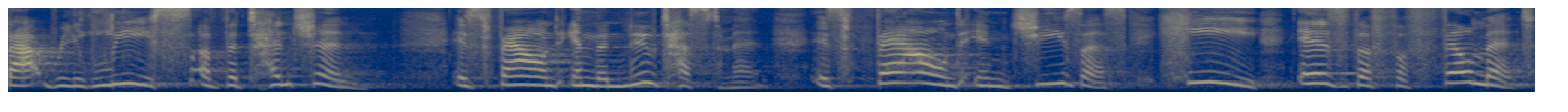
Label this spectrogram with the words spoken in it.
that release of the tension is found in the New Testament, is found in Jesus. He is the fulfillment,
